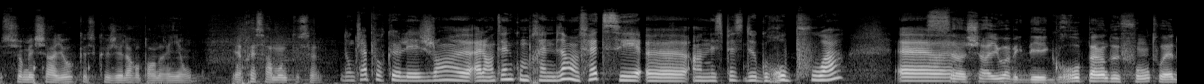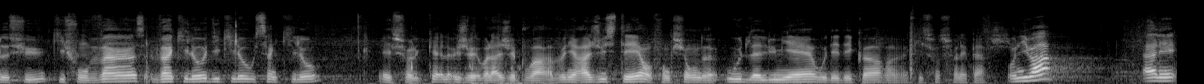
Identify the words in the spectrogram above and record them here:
sur mes chariots que ce que j'ai là en pendrillon. Et après, ça remonte tout seul. Donc là, pour que les gens euh, à l'antenne comprennent bien, en fait, c'est euh, un espèce de gros poids C'est un chariot avec des gros pains de fonte ouais, dessus qui font 20, 20 kg, 10 kg ou 5 kg et sur lequel je vais, voilà, je vais pouvoir venir ajuster en fonction de, ou de la lumière ou des décors euh, qui sont sur les perches. On y va? Allez.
